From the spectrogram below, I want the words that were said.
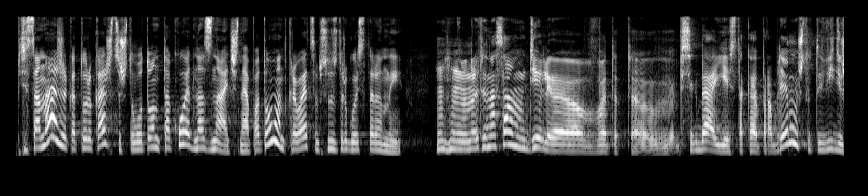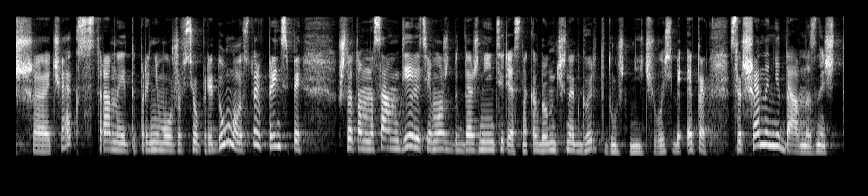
персонажа, который кажется, что вот он такой однозначный, а потом он открывается абсолютно с другой стороны. Угу. Но это на самом деле э, в этот, э, всегда есть такая проблема, что ты видишь э, человека со стороны, и ты про него уже все придумал. История, в принципе, что там на самом деле тебе может быть даже не интересно. Когда он начинает говорить, ты думаешь, ничего себе. Это совершенно недавно, значит,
